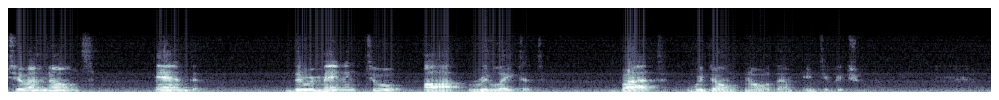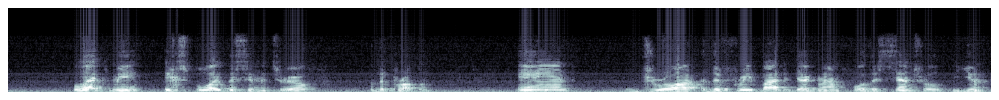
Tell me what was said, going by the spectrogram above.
two unknowns and the remaining two are related, but we don't know them individually. Let me exploit the symmetry of the problem and draw the free body diagram for the central unit.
